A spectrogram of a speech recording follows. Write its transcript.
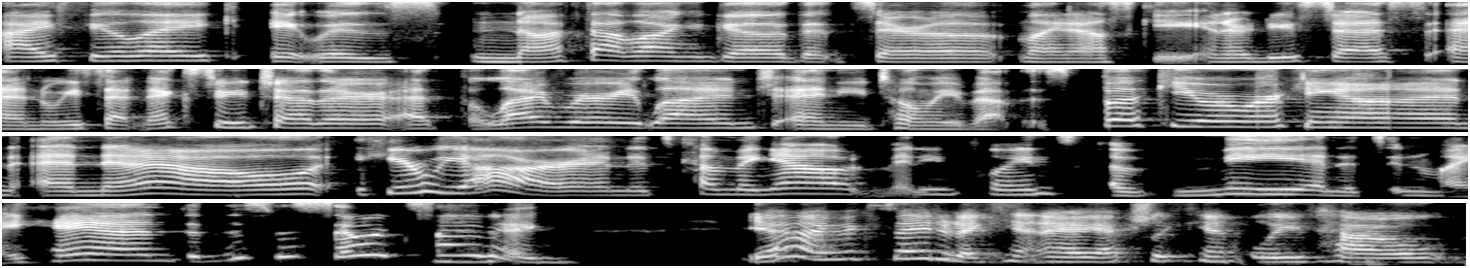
I feel like it was not that long ago that Sarah Mlynowski introduced us and we sat next to each other at the library lunch and you told me about this book you were working on. And now here we are and it's coming out, many points of me, and it's in my hand. And this is so mm-hmm. exciting. Yeah, I'm excited. I can't, I actually can't believe how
